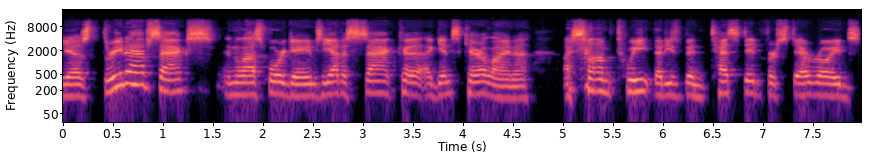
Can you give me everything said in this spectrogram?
He has three and a half sacks in the last four games. He had a sack uh, against Carolina. I saw him tweet that he's been tested for steroids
